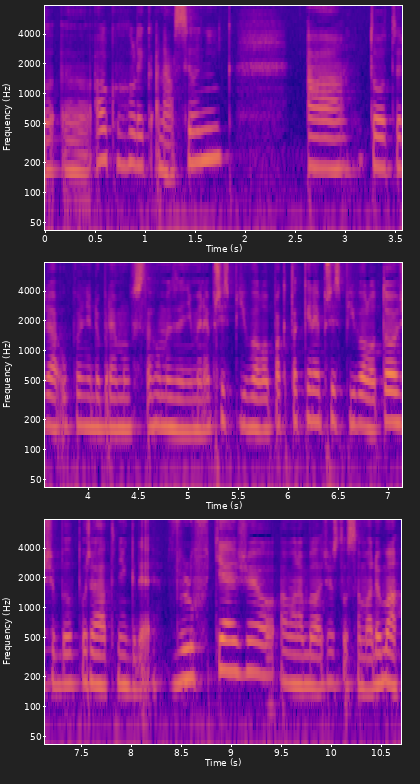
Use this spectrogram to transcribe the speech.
uh, alkoholik a násilník a to teda úplně dobrému vztahu mezi nimi nepřispívalo. Pak taky nepřispívalo to, že byl pořád někde v luftě, že jo, a ona byla často sama doma.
